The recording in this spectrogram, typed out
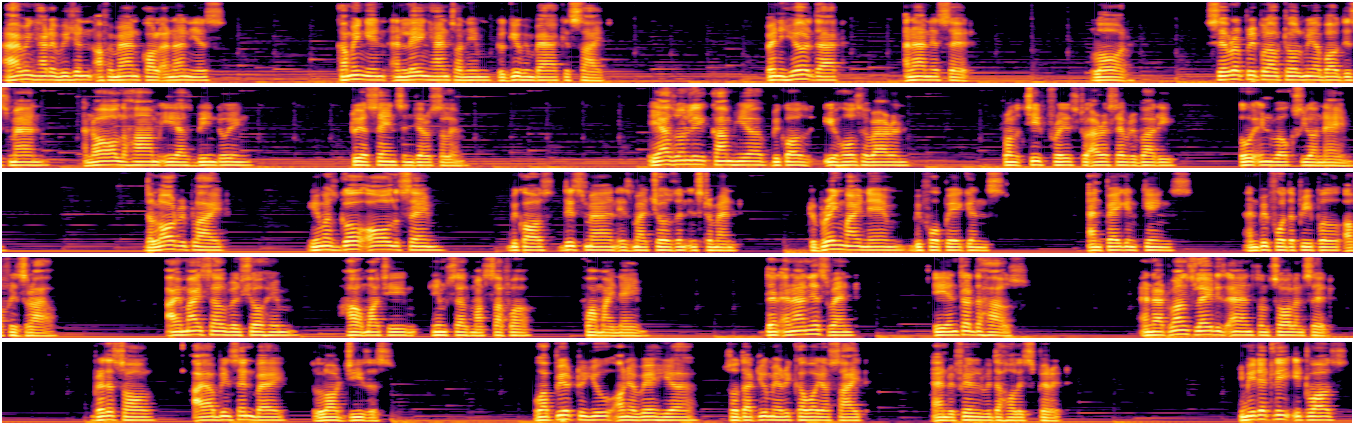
Having had a vision of a man called Ananias coming in and laying hands on him to give him back his sight. When he heard that, Ananias said, Lord, several people have told me about this man and all the harm he has been doing to your saints in Jerusalem. He has only come here because he holds a warrant from the chief priest to arrest everybody who invokes your name. The Lord replied, You must go all the same, because this man is my chosen instrument to bring my name before pagans and pagan kings and before the people of Israel. I myself will show him how much he himself must suffer for my name. Then Ananias went, he entered the house, and at once laid his hands on Saul and said, Brother Saul, I have been sent by the Lord Jesus, who appeared to you on your way here so that you may recover your sight and be filled with the Holy Spirit. Immediately it was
